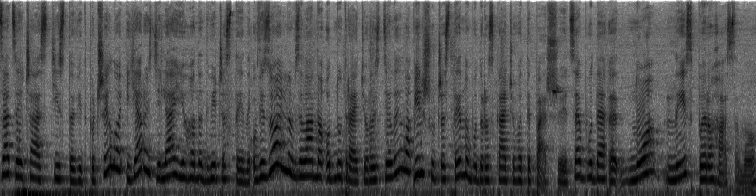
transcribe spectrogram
За цей час тісто відпочило, і я розділяю його на дві частини. Візуально взяла на одну третю, розділила. Більшу частину буду розкачувати першою. Це буде е, дно, низ пирога самого.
